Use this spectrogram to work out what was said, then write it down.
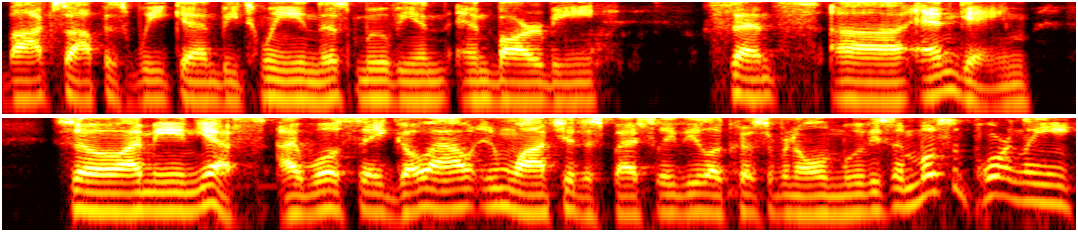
box office weekend between this movie and, and Barbie since uh, Endgame. So, I mean, yes, I will say go out and watch it, especially if you love Christopher Nolan movies, and most importantly,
